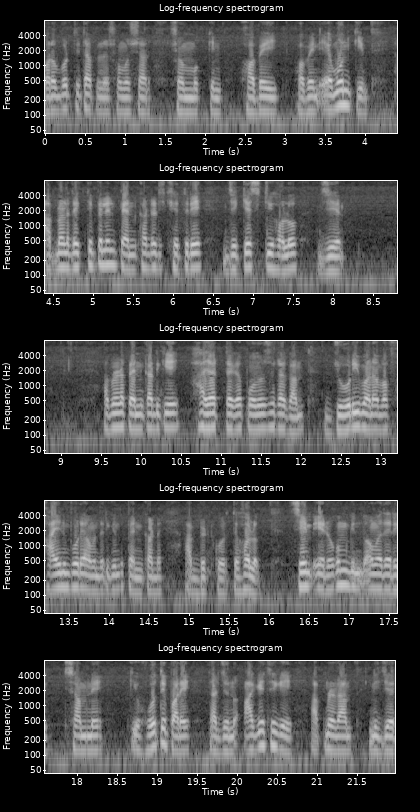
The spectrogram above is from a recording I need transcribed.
পরবর্তীতে আপনারা সমস্যার সম্মুখীন হবেই, হবেন এমনকি আপনারা দেখতে পেলেন প্যান কার্ডের ক্ষেত্রে যে কেসটি হলো যে আপনারা প্যান কার্ডকে হাজার টাকা, পনেরোশো টাকা জরিমানা বা ফাইন ভরে আমাদের কিন্তু প্যান কার্ড আপডেট করতে হলো। সেম এরকম কিন্তু আমাদের সামনে কি হতে পারে, তার জন্য আগে থেকে আপনারা নিজের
